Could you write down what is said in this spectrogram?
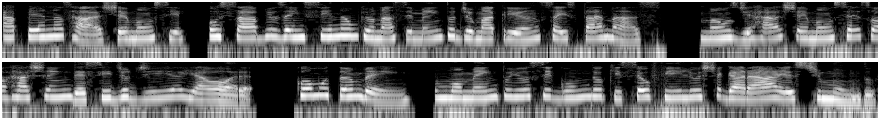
Apenas Hashemon-se. Os sábios ensinam que o nascimento de uma criança está nas mãos de Hashemon-se. Só Hashem decide o dia e a hora. Como também o momento e o segundo que seu filho chegará a este mundo.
